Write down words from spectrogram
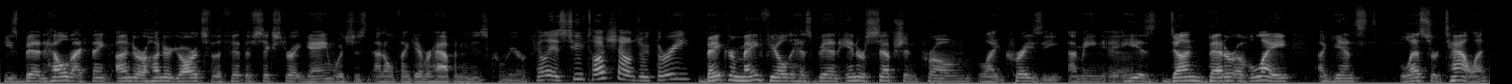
He's been held, I think, under 100 yards for the fifth or sixth straight game, which is I don't think ever happened in his career. He only has two touchdowns or three. Baker Mayfield has been interception prone like crazy. I mean, he has done better of late against lesser talent.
